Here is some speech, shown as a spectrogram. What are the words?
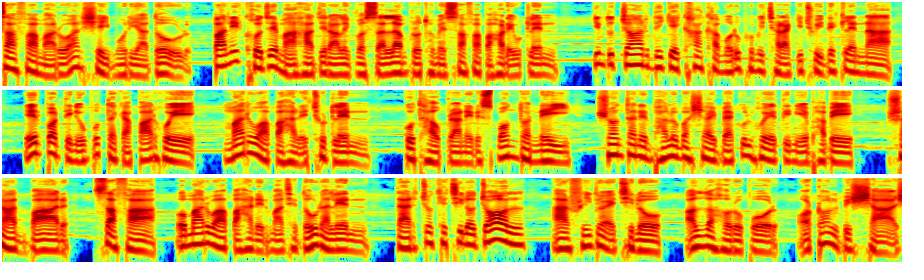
সাফা মারোয়ার সেই মরিয়া দৌড়। পানির খোঁজে মা হাজির আলিফাসাল্লাম প্রথমে সাফা পাহাড়ে উঠলেন, কিন্তু চারদিকে খাঁখা মরুভূমি ছাড়া কিছুই দেখলেন না। এরপর তিনি উপত্যকা পার হয়ে মারোয়া পাহাড়ে ছুটলেন। কোথাও প্রাণের স্পন্দন নেই, সন্তানের ভালোবাসায় ব্যাকুল হয়ে তিনি এভাবে সাতবার সাফা ও মারোয়া পাহাড়ের মাঝে দৌড়ালেন। তার চোখে ছিল জল আর হৃদয়ে ছিল আল্লাহর ওপর অটল বিশ্বাস।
